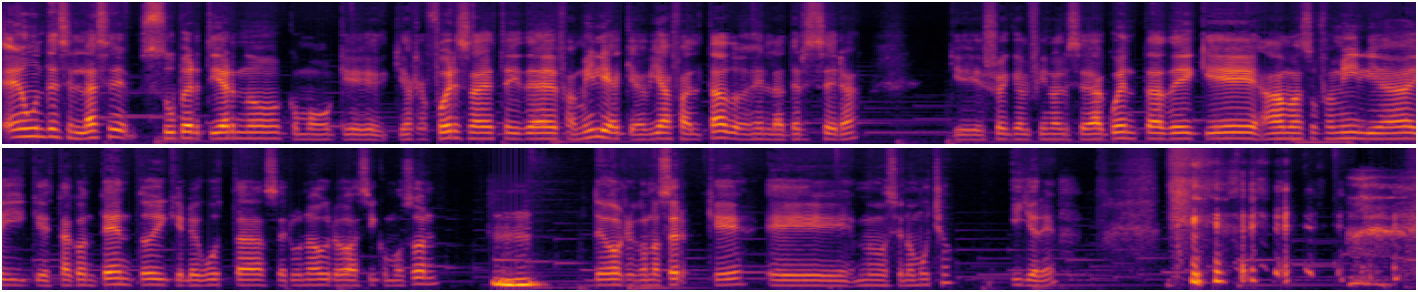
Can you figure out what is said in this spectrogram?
es un desenlace súper tierno, como que, refuerza esta idea de familia que había faltado en la tercera, que Shrek al final se da cuenta de que ama a su familia y que está contento y que le gusta ser un ogro así como son. Debo reconocer que eh, me emocionó mucho y lloré.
